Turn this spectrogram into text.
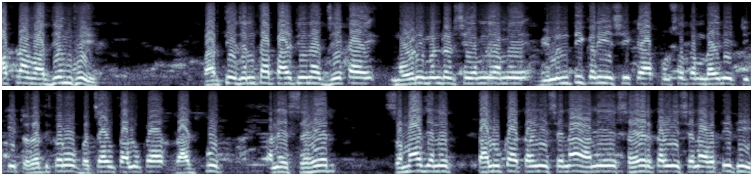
આપણા માધ્યમથી ભારતીય જનતા પાર્ટીના જે કાંઈ મોવડી મંડળ છે, એમને અમે વિનંતી કરીએ છીએ કે આ પુરુષોત્તમભાઈની ટિકિટ રદ કરો. ભચાઉ તાલુકા રાજપૂત અને શહેર સમાજ અને તાલુકા કરણી સેના અને શહેર કરણી સેના વતીથી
